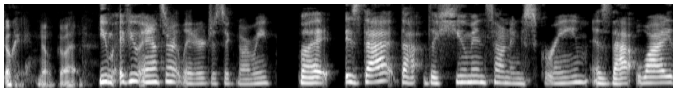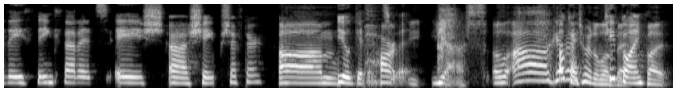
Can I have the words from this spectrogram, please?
Okay, no, go ahead. You, if you answer it later, just ignore me. But is that the the human sounding scream? Is that why they think that it's a sh- uh, shapeshifter? Um, You'll get into it. Yes, I'll, I'll get Okay, into it a little keep bit, going. but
